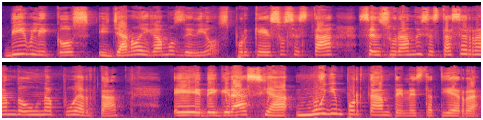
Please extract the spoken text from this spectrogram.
bíblicos y ya no digamos de Dios, porque eso se está censurando y se está cerrando una puerta eh, de gracia muy importante en esta tierra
